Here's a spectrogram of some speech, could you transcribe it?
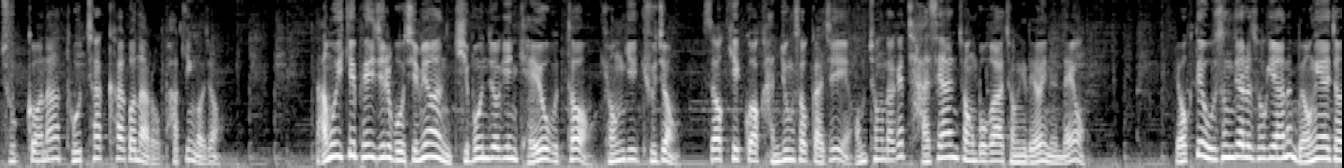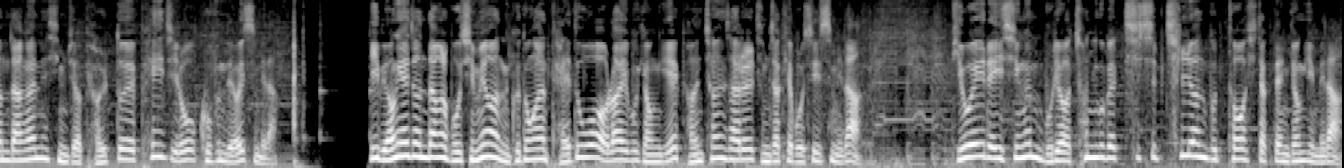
죽거나 도착하거나로 바뀐 거죠. 나무 위키 페이지를 보시면 기본적인 개요부터 경기 규정, 서킷과 관중석까지 엄청나게 자세한 정보가 정리되어 있는데요. 역대 우승자를 소개하는 명예 전당은 심지어 별도의 페이지로 구분되어 있습니다. 이 명예 전당을 보시면 그동안 데드워 어라이브 경기의 변천사를 짐작해 볼 수 있습니다. DOA 레이싱은 무려 1977년부터 시작된 경기입니다.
